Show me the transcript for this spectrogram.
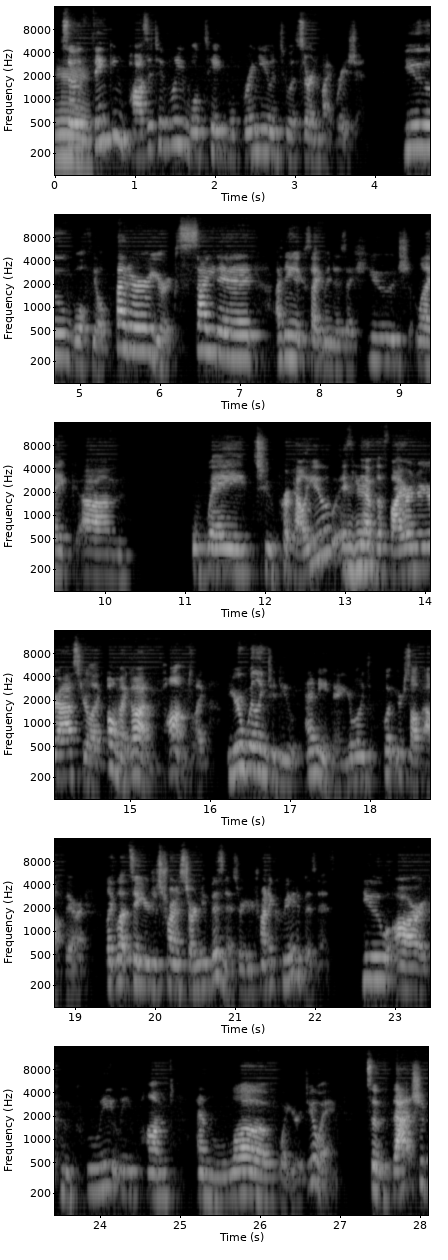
Mm. So thinking positively will take will bring you into a certain vibration. You will feel better. You're excited. I think excitement is a huge like um, way to propel you. If you Mhm. have the fire under your ass, you're like, oh my god, I'm pumped. Like you're willing to do anything. You're willing to put yourself out there. Like let's say you're just trying to start a new business or you're trying to create a business. You are completely pumped and love what you're doing. So that should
